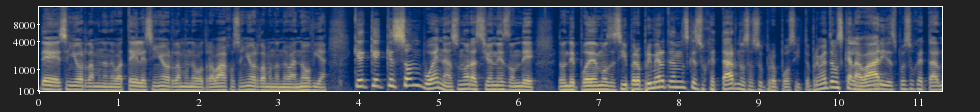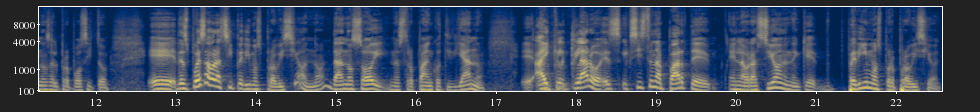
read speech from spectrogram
de, Señor, dame una nueva tele, Señor, dame un nuevo trabajo, Señor, dame una nueva novia, que, que, son buenas, son oraciones donde, donde podemos decir, pero primero tenemos que sujetarnos a su propósito, primero tenemos que alabar y después sujetarnos al propósito. Eh, después ahora sí pedimos provisión, ¿no? Danos hoy nuestro pan cotidiano. Eh, hay, claro, es, existe una parte en la oración en la que pedimos por provisión.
